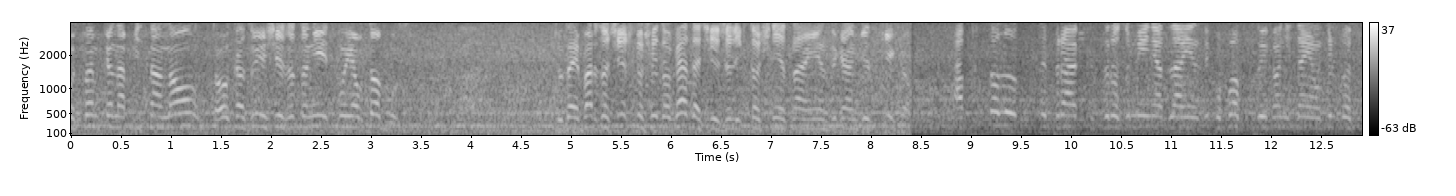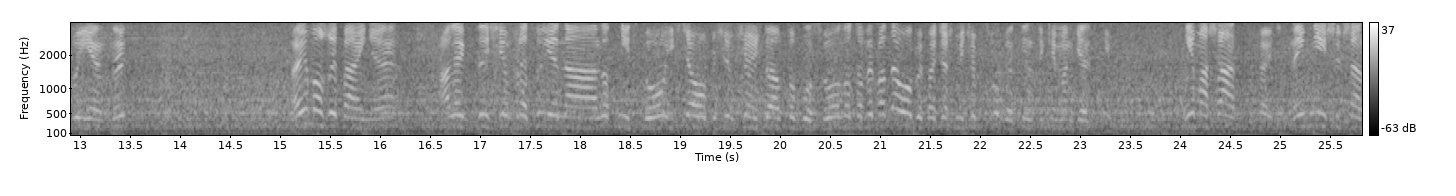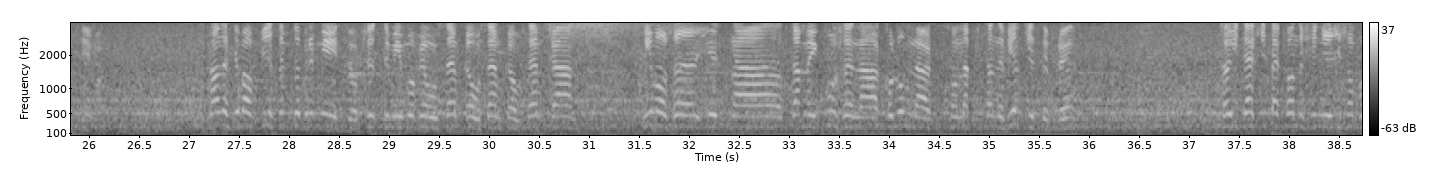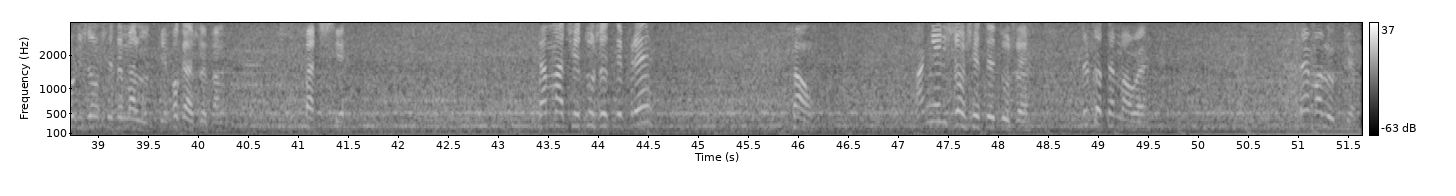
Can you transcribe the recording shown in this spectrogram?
Ósemkę napisaną, to okazuje się, że to nie jest mój autobus. Tutaj bardzo ciężko się dogadać, jeżeli ktoś nie zna języka angielskiego. Absolutny brak zrozumienia dla języków obcych, oni znają tylko swój język. No i może fajnie, ale gdy się pracuje na lotnisku i chciałoby się wsiąść do autobusu, no to wypadałoby chociaż mieć obsługę z językiem angielskim. Nie ma szans, słuchajcie, najmniejszych szans nie ma. No ale chyba jestem w dobrym miejscu. Wszyscy mi mówią ósemka, ósemka, ósemka. Mimo, że jest na samej górze, na kolumnach są napisane wielkie cyfry, to i tak, i tak one się nie liczą, bo liczą się te malutkie. Pokażę Wam. Patrzcie. Tam macie duże cyfry? Są. A nie liczą się te duże, tylko te małe. Te malutkie.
